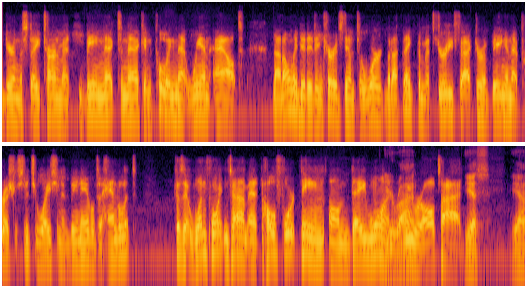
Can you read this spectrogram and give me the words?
during the state tournament, being neck to neck and pulling that win out, not only did it encourage them to work, but I think the maturity factor of being in that pressure situation and being able to handle it. Because at one point in time, at hole 14 on day one, right. we were all tied. Yes. Yeah.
